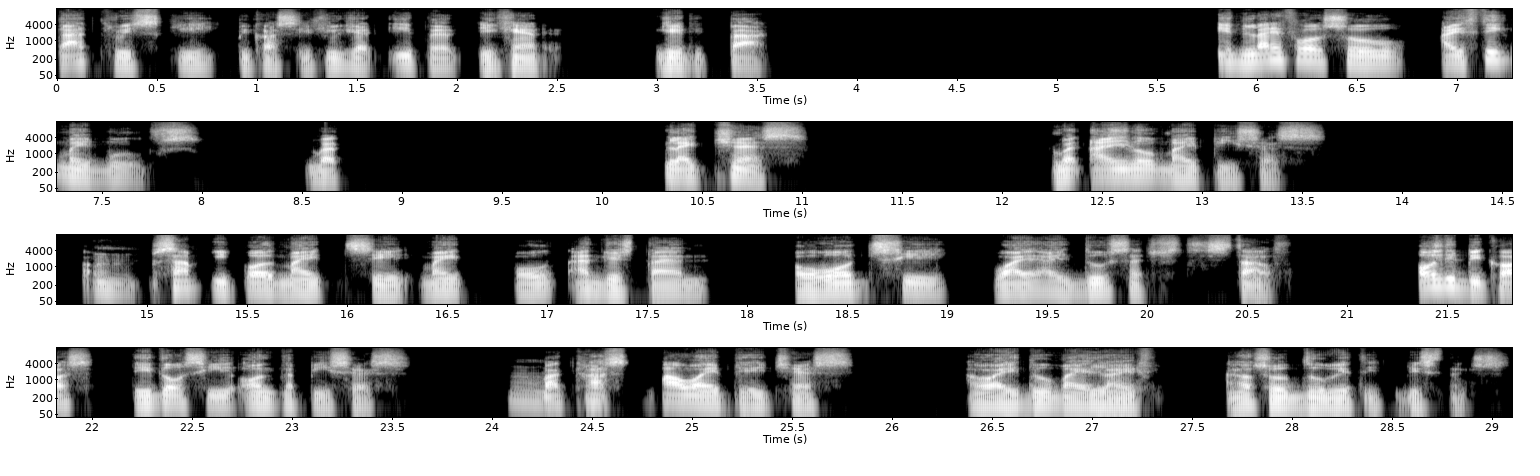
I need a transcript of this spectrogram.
that risky because if you get eaten, you can't get it back. In life also, I think my moves, but like chess, but I know my pieces. Mm. Some people might say, might won't understand or won't see why I do such stuff only because they don't see all the pieces. Hmm. But that's how I play chess, how I do my life. I also do it in business.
